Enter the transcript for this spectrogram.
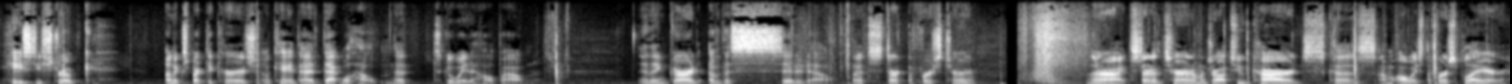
Hasty Stroke, Unexpected Courage. Okay, that that will help. That's a good way to help out. And then Guard of the Citadel. Let's start the first turn. All right, start of the turn. I'm gonna draw two cards because I'm always the first player.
